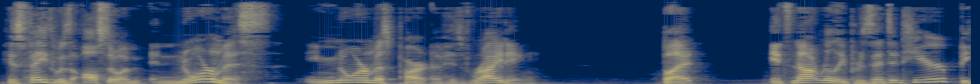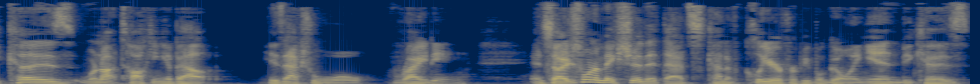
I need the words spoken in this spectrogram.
his faith was also an enormous, enormous part of his writing. But it's not really presented here because we're not talking about his actual writing. And so I just want to make sure that that's kind of clear for people going in because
